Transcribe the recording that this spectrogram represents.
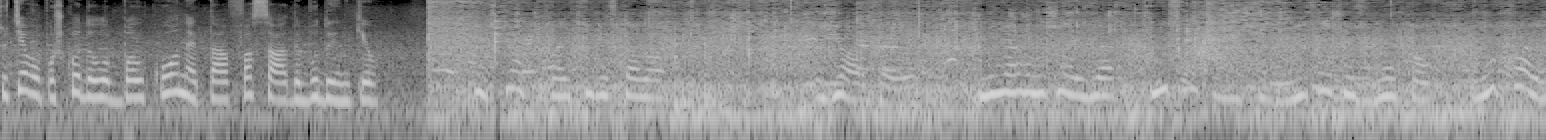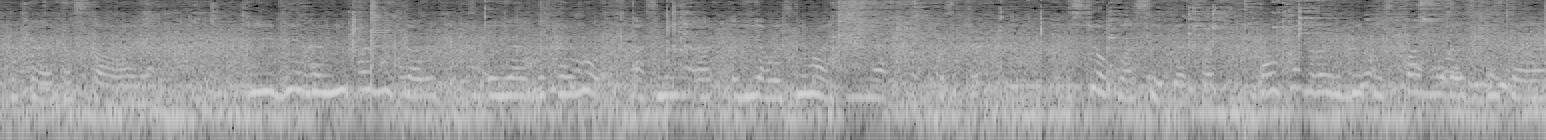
Суттєво пошкодило балкони та фасади будинків. И все в квартире стало яркое. Меня оглушило, я не слышу ничего, не слышу звуков. Глухая какая-то стала я. И бегаю, не пойму, вот я выхожу, а с меня одеяло снимают, с меня стекла сыпятся. Балкон разбитый, спальня разбитая,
